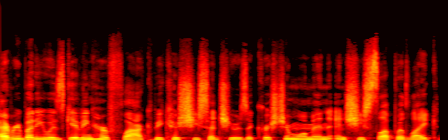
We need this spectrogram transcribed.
everybody was giving her flack because she said she was a Christian woman and she slept with like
